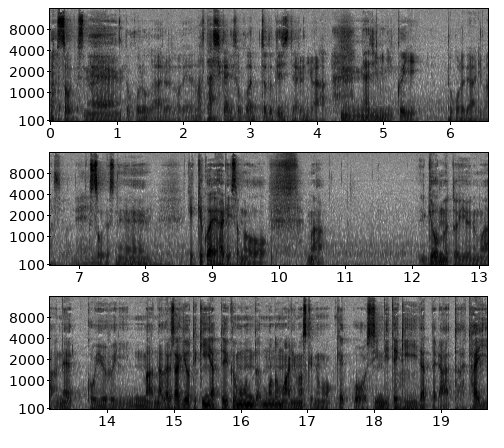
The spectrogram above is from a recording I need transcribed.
なそうですね、ところがあるので、まあ、確かにそこはちょっとデジタルにはうん。馴染みにくいところではありますよね。そうですね、うん。結局はやはりその、まあ、業務というのはねこういうふうに、まあ、流れ作業的にやっていくもんだものもありますけども結構心理的だったり、あた対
